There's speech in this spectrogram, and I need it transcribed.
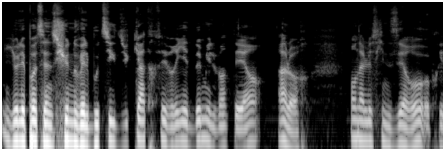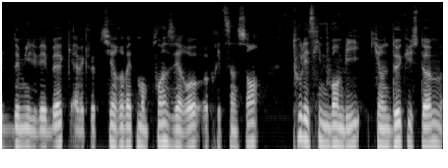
Yo les potes, c'est nouvelle boutique du 4 février 2021. Alors, on a le skin 0 au prix de 2000 V-Bucks avec le petit revêtement .0 au prix de 500. Tous les skins Bambi qui ont deux customs,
